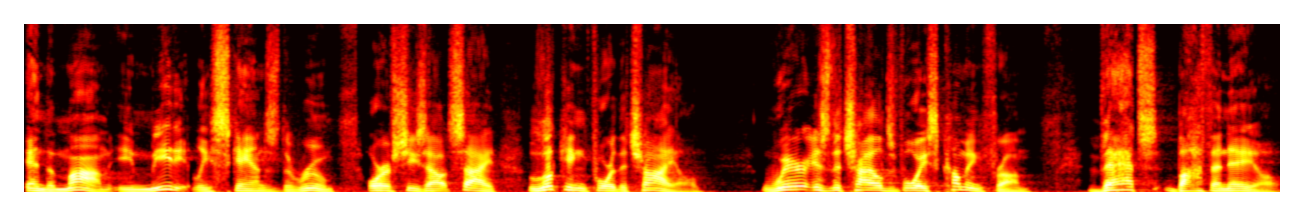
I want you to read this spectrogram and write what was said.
And the mom immediately scans the room, or if she's outside looking for the child, where is the child's voice coming from? That's Bathaneo.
